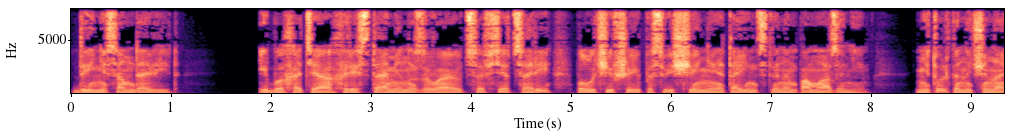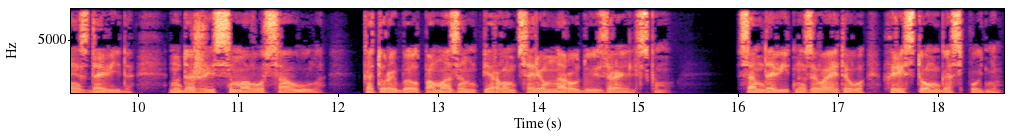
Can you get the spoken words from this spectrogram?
да и не сам Давид, ибо хотя Христами называются все цари, получившие посвящение таинственным помазанием, не только начиная с Давида, но даже из самого Саула, который был помазан первым царем народу израильскому. Сам Давид называет его «Христом Господним»,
